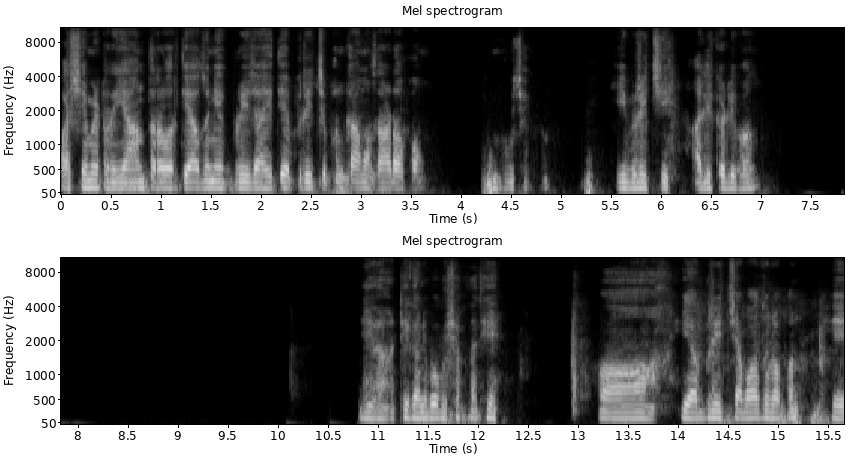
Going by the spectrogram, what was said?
पाचशे मीटर या अंतरावरती अजून एक ब्रिज आहे. त्या ब्रिजचे पण कामाचा आढावा पाहू बघू शकतो. ही ब्रिजची अलीकडली बाजू. या ठिकाणी बघू शकतात हे. या ब्रिजच्या बाजूला पण हे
